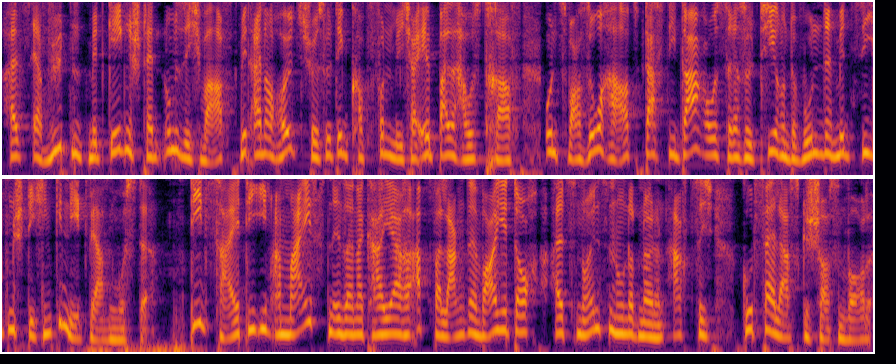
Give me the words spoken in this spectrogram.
als er wütend mit Gegenständen um sich warf, mit einer Holzschüssel den Kopf von Michael Ballhaus traf, und zwar so hart, dass die daraus resultierende Wunde mit sieben Stichen genäht werden musste. Die Zeit, die ihm am meisten in seiner Karriere abverlangte, war jedoch, als 1989 Goodfellas geschossen wurde.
